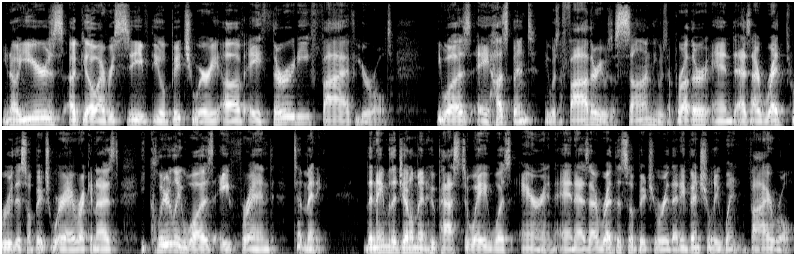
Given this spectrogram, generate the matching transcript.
You know, years ago, I received the obituary of a 35 year old. He was a husband, he was a father, he was a son, he was a brother. And as I read through this obituary, I recognized he clearly was a friend to many. The name of the gentleman who passed away was Aaron. And as I read this obituary that eventually went viral,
